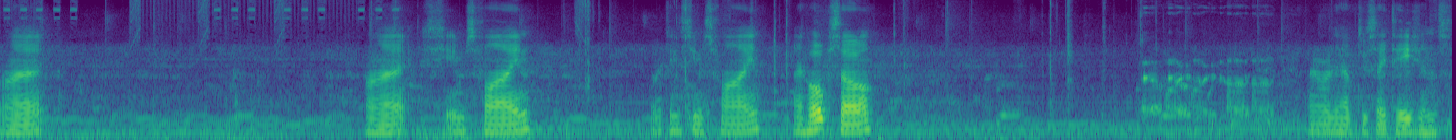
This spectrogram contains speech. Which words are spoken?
Alright. Alright. Seems fine. Everything seems fine. I hope so. I already have two citations.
